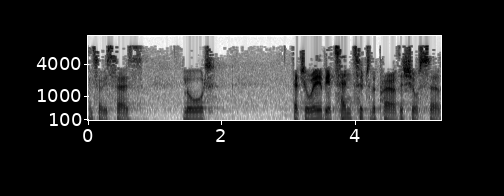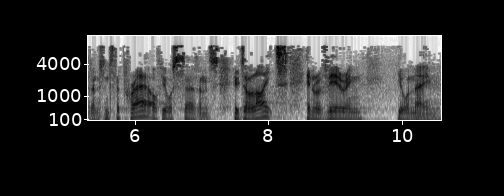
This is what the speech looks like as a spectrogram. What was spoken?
And so he says, Lord, that your ear be attentive to the prayer of this your servant and to the prayer of your servants who delight in revering your name.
